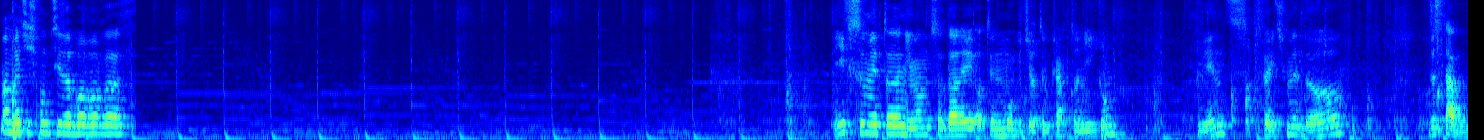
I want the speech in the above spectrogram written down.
Mamy jakieś funkcje zabawowe, I w sumie to nie mam co dalej o tym mówić, o tym kartoniku, więc przejdźmy do zestawu.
